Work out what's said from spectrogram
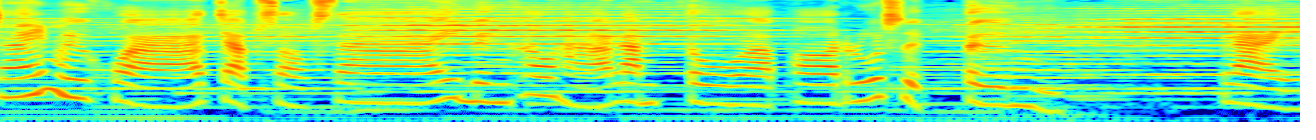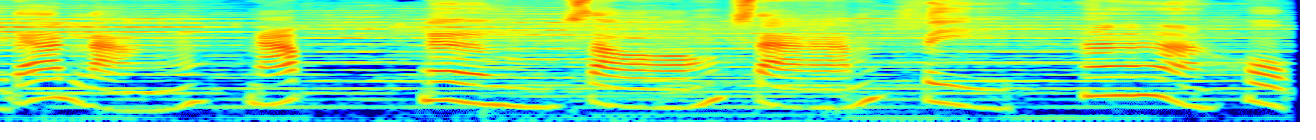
ใช้มือขวาจับศอกซ้ายดึงเข้าหาลำตัวพอรู้สึกตึง ไหล่ด้านหลังนับ 1 2 3 4 5 6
